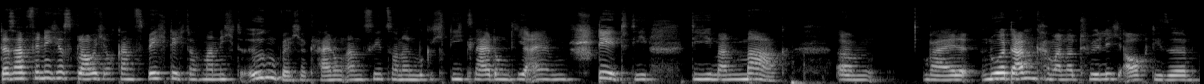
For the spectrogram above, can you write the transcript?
deshalb finde ich es, glaube ich, auch ganz wichtig, dass man nicht irgendwelche Kleidung anzieht, sondern wirklich die Kleidung, die einem steht, die, die man mag. Ähm, weil nur dann kann man natürlich auch diese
